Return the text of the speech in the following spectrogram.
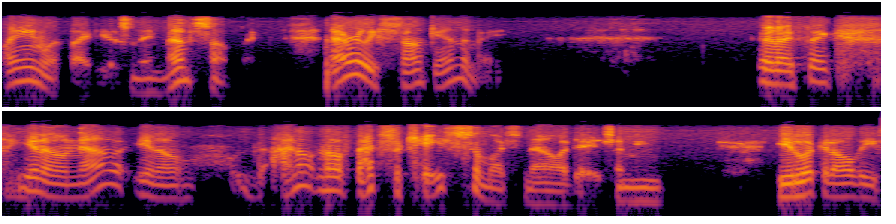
playing with ideas and they meant something and that really sunk into me and I think, you know, now, you know, I don't know if that's the case so much nowadays. I mean, you look at all these,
